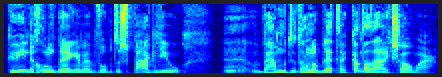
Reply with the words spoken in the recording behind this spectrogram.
Kun je in de grond brengen met bijvoorbeeld een spaakwiel. waar moet ik dan op letten? Kan dat eigenlijk zomaar?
